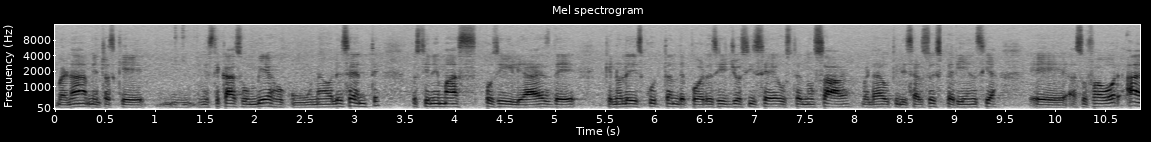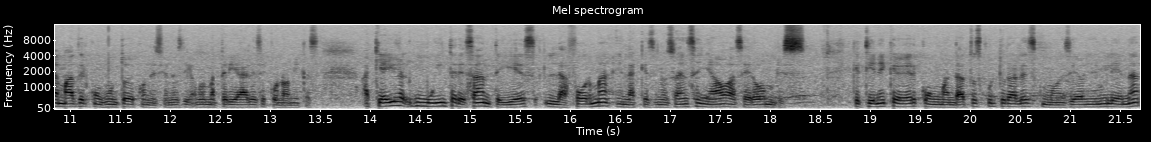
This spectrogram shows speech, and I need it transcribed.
¿verdad? Mientras que, mm, en este caso, un viejo con un adolescente, pues tiene más posibilidades de que no le discutan, de poder decir yo sí sé, usted no sabe, ¿verdad? utilizar su experiencia eh, a su favor, además del conjunto de condiciones, digamos, materiales, económicas. Aquí hay algo muy interesante y es la forma en la que se nos ha enseñado a ser hombres que tiene que ver con mandatos culturales, como decía doña Milena,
